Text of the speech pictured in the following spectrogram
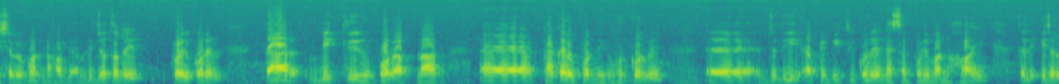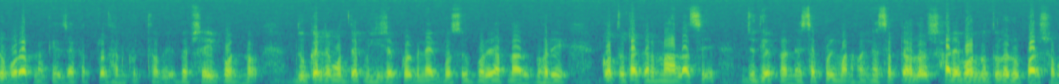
হিসেবে গণ্য হবে। আপনি যতটাই ক্রয় করেন, তার বিক্রির উপর আপনার টাকার উপর নির্ভর করবে। যদি আপনি বিক্রি করে নেশার পরিমাণ হয়, তাহলে এটার উপর আপনাকে জাকাত প্রদান করতে হবে। ব্যবসায়ী পণ্য, দোকানের মধ্যে আপনি হিসাব করবেন, এক বছর পরে আপনার ঘরে কত টাকার মাল আছে। যদি আপনার নেশাব পরিমাণ হয় নেশাবটা হলো সাড়ে বর্ণ তোলা রূপার সম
